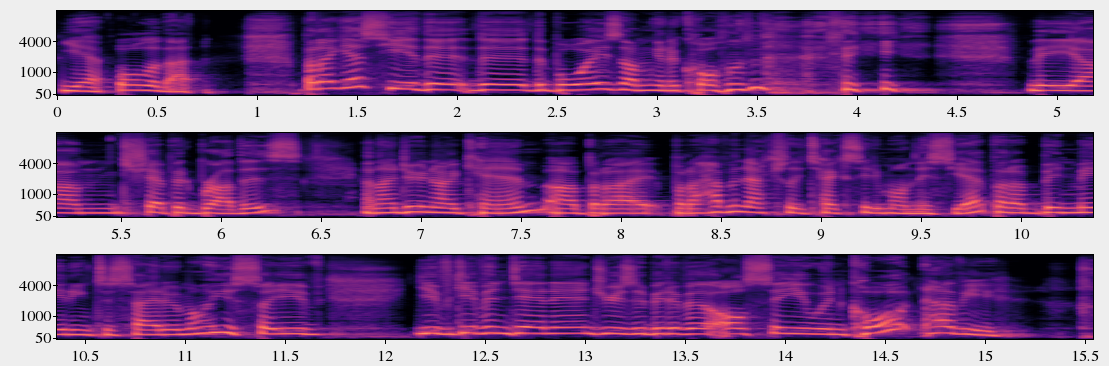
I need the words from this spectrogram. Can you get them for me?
Yeah, all of that. But I guess here the the, the boys, I'm going to call them the the um, Shepherd brothers, and I do know Cam, uh, but I but I haven't actually texted him on this yet. But I've been meaning to say to him, oh, you so you've you've given Dan Andrews a bit of a I'll see you in court, have you?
